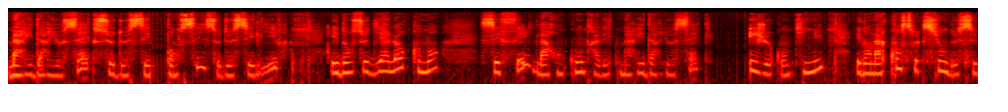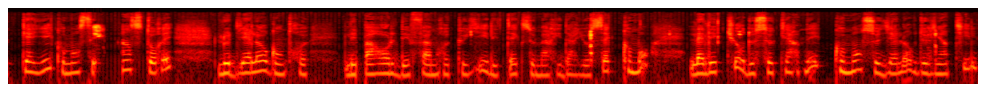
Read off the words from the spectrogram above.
Marie Dariussec, ceux de ses pensées, ceux de ses livres? Et dans ce dialogue, comment s'est fait la rencontre avec Marie Dariussec? Et je continue. Et dans la construction de ce cahier, comment s'est instauré le dialogue entre les paroles des femmes recueillies et les textes de Marie Dariussec? Comment la lecture de ce carnet, comment ce dialogue devient-il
